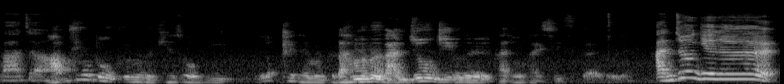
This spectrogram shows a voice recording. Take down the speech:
맞아. 앞으로도 그러면 계속 이, 이렇게 되면 그 나무는 안 좋은 기운을 가지고 갈 수 있을까요? 그러면? 안 좋은 기운을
